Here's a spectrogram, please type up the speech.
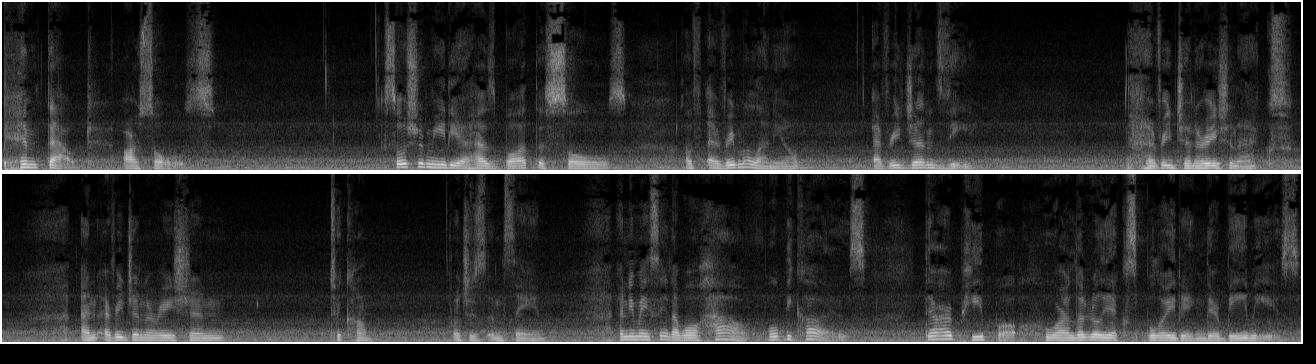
pimped out our souls. Social media has bought the souls of every millennial, every Gen Z, every Generation X and every generation to come, which is insane. And you may say that, well, how? Well, because there are people who are literally exploiting their babies,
